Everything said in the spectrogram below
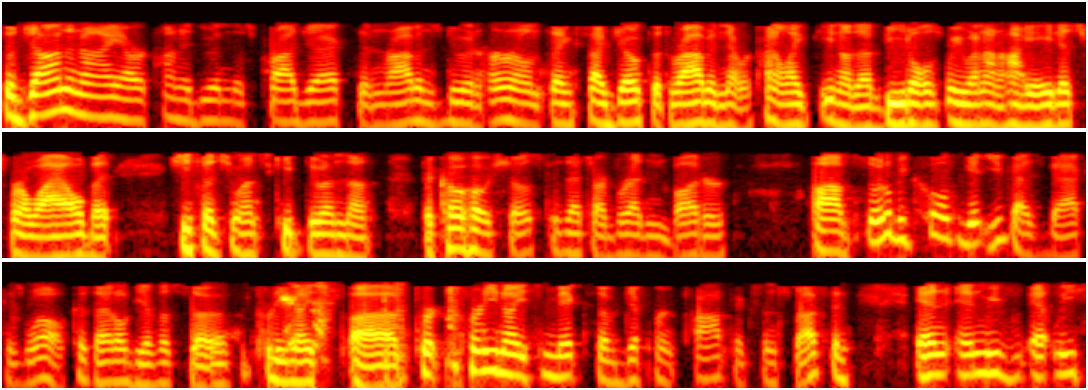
so John and I are kind of doing this project, and Robin's doing her own thing. So I joked with Robin that we're kind of like, you know, the Beatles. We went on hiatus for a while, but she said she wants to keep doing the the co-host shows because that's our bread and butter. Um, so it'll be cool to get you guys back as well because that'll give us a pretty nice, uh, pr- pretty nice mix of different topics and stuff. And and and we've at least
